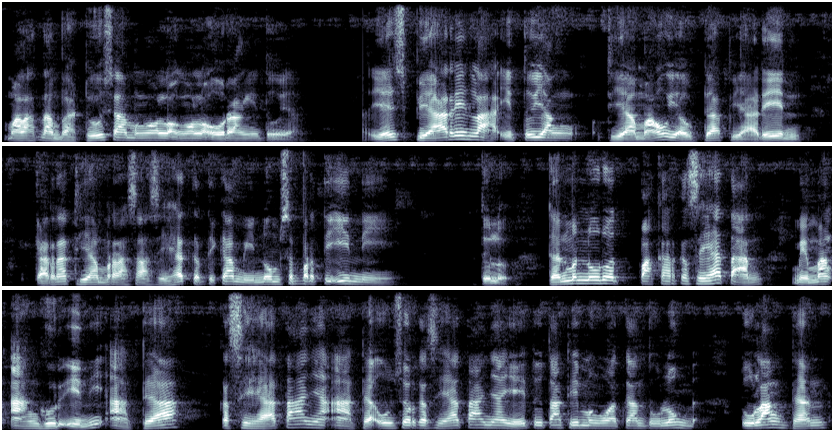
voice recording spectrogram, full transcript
malah tambah dosa mengolok-ngolok orang itu ya. Ya biarin lah, itu yang dia mau ya udah biarin. Karena dia merasa sehat ketika minum seperti ini. Itu loh. Dan menurut pakar kesehatan, memang anggur ini ada kesehatannya, ada unsur kesehatannya, yaitu tadi menguatkan tulang, tulang dan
